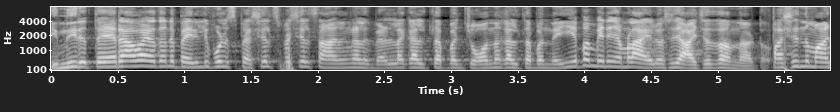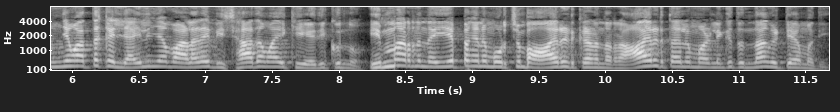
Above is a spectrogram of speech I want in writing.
ഇന്ന് ഇരുത്തേരാവായതുകൊണ്ട് പെരിയിൽ ഫുൾ സ്പെഷ്യൽ സ്പെഷ്യൽ സാധനങ്ങൾ. വെള്ള കലത്തപ്പൻ ചോന്ന കലത്തപ്പൻ നെയ്യപ്പം പിന്നെ നമ്മൾ അയലോസം അയച്ചത് തന്നാട്ടോ പക്ഷെ ഇന്ന് മഞ്ഞ വത്തക്കല്ല അതിൽ ഞാൻ വളരെ വിഷാദമായി ഖേദിക്കുന്നു. ഇമ്മറിന് നെയ്യപ്പം ഇങ്ങനെ മുറിച്ചുമ്പോൾ ആരെടുക്കണം എന്ന് പറഞ്ഞാൽ ആരെടുത്താലും വേണം എനിക്ക് തിന്നാൻ കിട്ടിയാൽ മതി.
